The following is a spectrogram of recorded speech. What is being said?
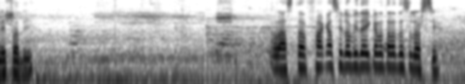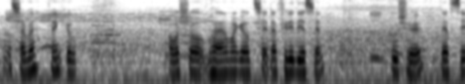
নেপালি। রাস্তা ফাঁকা ছিল, বিদায় কেন তাড়াতে চলে আসছি? ভাই থ্যাংক ইউ অবশ্য ভাই আমাকে হচ্ছে এটা ফিরিয়ে দিয়েছেন, খুশি হয়ে পেপসি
